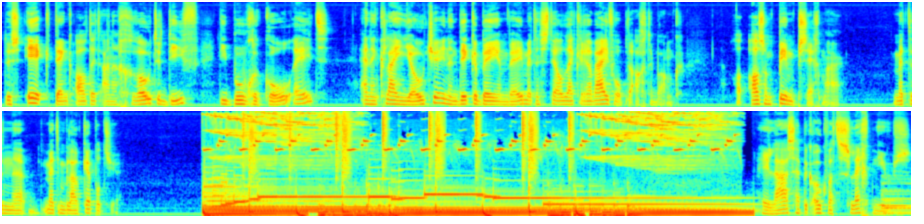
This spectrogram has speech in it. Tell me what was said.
Dus ik denk altijd aan een grote dief die boerenkool eet en een klein joodje in een dikke BMW met een stel lekkere wijven op de achterbank. Al- Als een pimp, zeg maar. Met een, eh, met een blauw keppeltje. Helaas heb ik ook wat slecht nieuws.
